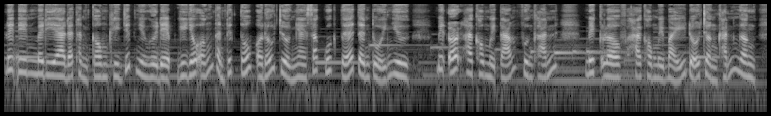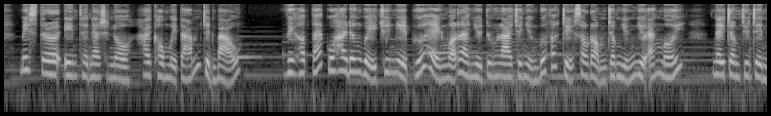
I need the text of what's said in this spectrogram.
Leading Media đã thành công khi giúp nhiều người đẹp ghi dấu ấn thành tích tốt ở đấu trường nhan sắc quốc tế tên tuổi như Miss Earth 2018 Phương Khánh, Miss Love 2017 Đỗ Trần Khánh Ngân, Mr. International 2018 Trịnh Bảo. Việc hợp tác của hai đơn vị chuyên nghiệp hứa hẹn mở ra nhiều tương lai cho những bước phát triển sâu rộng trong những dự án mới. Ngay trong chương trình,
